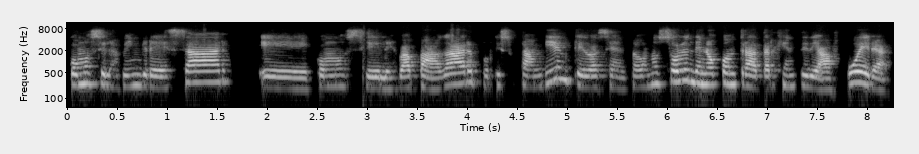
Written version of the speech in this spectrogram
¿Cómo se las va a ingresar? Eh, cómo se les va a pagar, porque eso también quedó asentado, no solo el de no contratar gente de afuera,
